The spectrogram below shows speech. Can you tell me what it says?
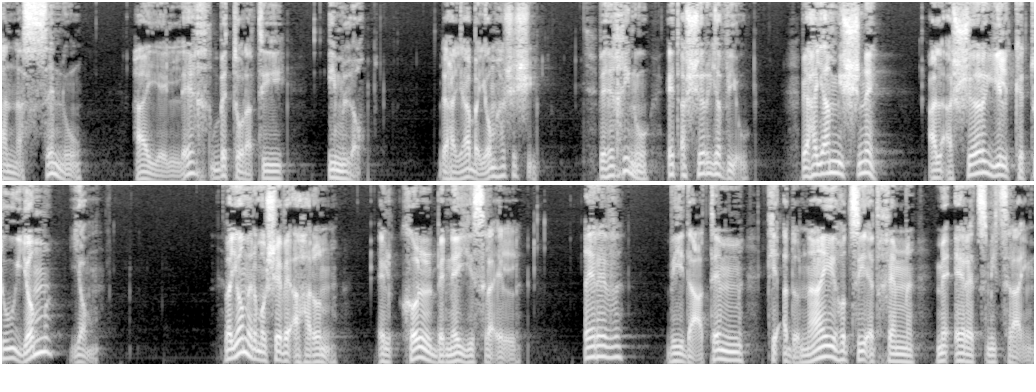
אנסנו, הילך בתורתי אם לא. והיה ביום השישי, והכינו את אשר יביאו, והיה משנה על אשר ילקטו יום יום. ויאמר משה ואהרון אל כל בני ישראל, ערב, וידעתם כי אדוני הוציא אתכם מארץ מצרים.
